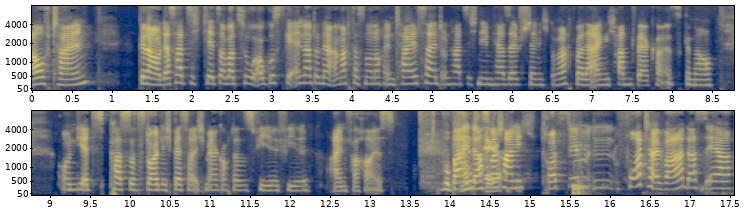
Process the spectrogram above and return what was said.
aufteilen. Genau, das hat sich jetzt aber zu August geändert und er macht das nur noch in Teilzeit und hat sich nebenher selbstständig gemacht, weil er eigentlich Handwerker ist, genau. Und jetzt passt das deutlich besser. Ich merke auch, dass es viel, viel einfacher ist. Wobei das wahrscheinlich trotzdem ein Vorteil war, dass er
